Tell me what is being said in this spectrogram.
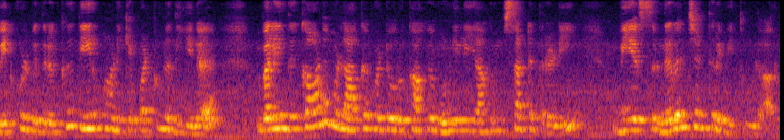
மேற்கொள்வதற்கு தீர்மானிக்கப்பட்டுள்ளது என வலிந்து காணாமலாக்கப்பட்டோருக்காக முன்னிலையாகும் சட்டத்திரணி வி எஸ் நிரஞ்சன் தெரிவித்துள்ளார்.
